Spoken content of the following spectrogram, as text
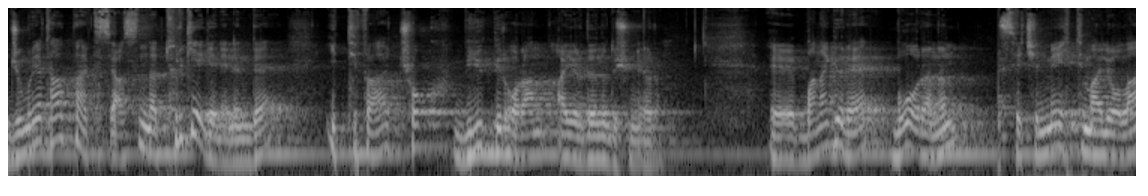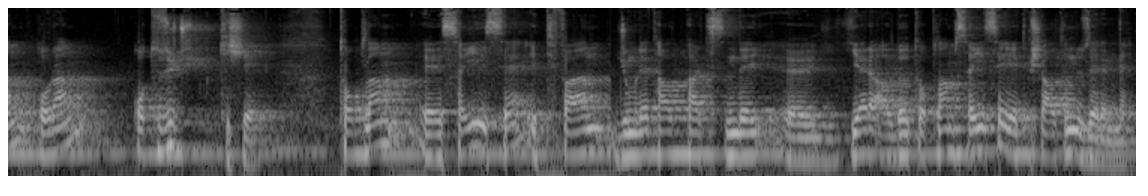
Cumhuriyet Halk Partisi aslında Türkiye genelinde ittifağa çok büyük bir oran ayırdığını düşünüyorum. Ee, bana göre bu oranın seçilme ihtimali olan oran 33 kişi. Toplam e, sayı ise ittifakın Cumhuriyet Halk Partisi'nde e, yer aldığı toplam sayı ise 76'nın üzerinde.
